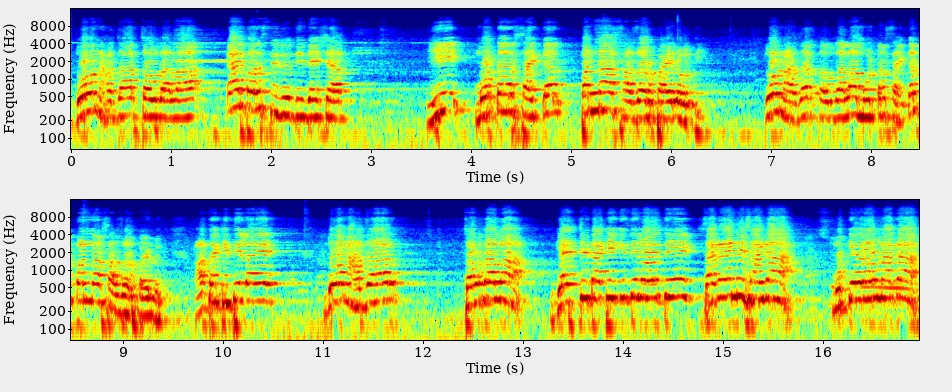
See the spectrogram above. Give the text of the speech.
दोन हजार चौदाला काय परिस्थिती होती देशात? ही मोटरसायकल पन्नास हजार रुपयाला होती. दोन हजार चौदाला मोटरसायकल पन्नास हजार रुपयाला होती. आता कितीला आहे? दोन हजार चौदाला. गॅसची टाकी कितीला होती? सगळ्यांनी सांगा. मुख्य राहू नका.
